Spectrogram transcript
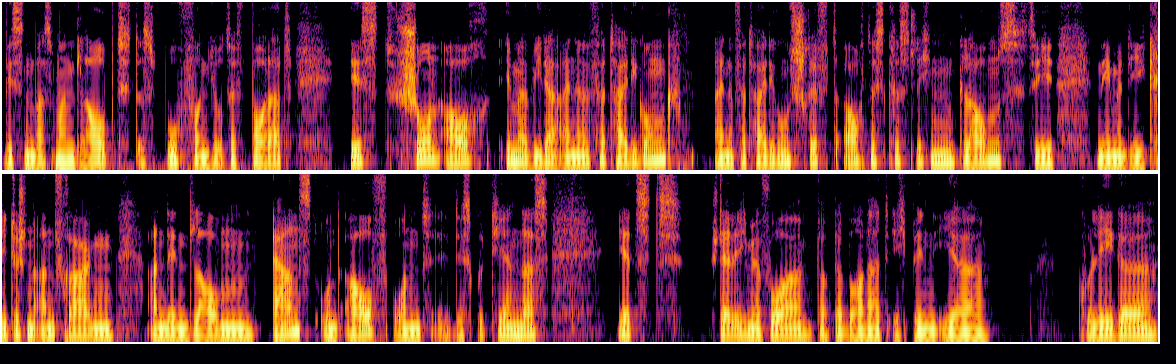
Wissen, was man glaubt, das Buch von Josef Bordert, ist schon auch immer wieder eine Verteidigung, eine Verteidigungsschrift auch des christlichen Glaubens. Sie nehmen die kritischen Anfragen an den Glauben ernst und auf und diskutieren das. Jetzt stelle ich mir vor, Dr. Bordert, ich bin Ihr Kollege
